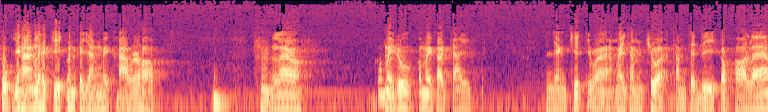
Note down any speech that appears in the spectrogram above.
ทุกอย่างแล้วจิตมันก็ยังไม่ขาวรอบ แล้วก็ไม่รู้ก็ไม่เข้าใจ ยังคิดอยู่ว่าไม่ทำชั่วทำแต่ดีก็พอแล้ว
